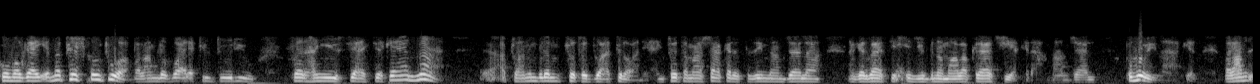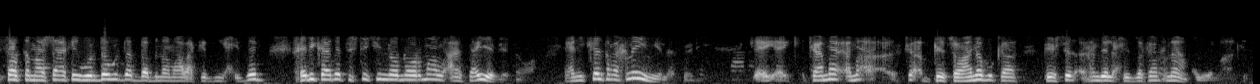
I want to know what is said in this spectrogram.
کۆمەلگای ئێمە پێشکەوتووە بەڵام لە بوارە کللتوری و فەرهەنگی و سیاسەکەیان نا ئەتوانم بڵێم چۆتە دواترەوانی ئەین تۆ تەماشاکە لە سزەی مامجالە ئەگەر باسی حیزی بنەماڵە کرا چیە کرا مامجال قبولی ناکرد بەڵام ئستا تەماشاکەی وردە وردە بە بنەماڵاکردنی حیزب خەریکا بێت تشتێکی نۆرمال ئاساییە بێتەوە ینی کەس ڕخنەی نیە لەسەری کامە ئەمە پێچوانە بوو کە پێشتر هەندێک لە حیزبەکان ئەمان قوڵ ناکرد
